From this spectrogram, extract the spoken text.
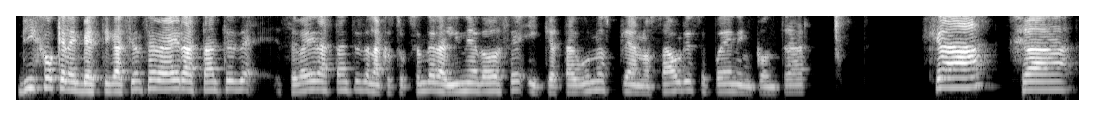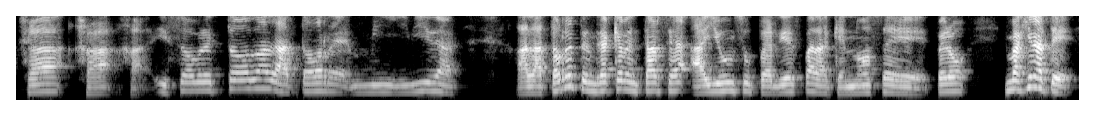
Dijo que la investigación se va a ir hasta antes de, se va a ir hasta antes de la construcción de la línea 12 y que hasta algunos preanosaurios se pueden encontrar. Ja, ja, ja, ja, ja. Y sobre todo a la torre, mi vida. A la torre tendría que aventarse, hay un super 10 para que no se, pero imagínate,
